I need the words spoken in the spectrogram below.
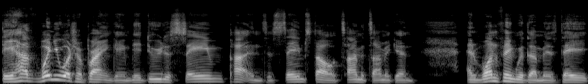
They have when you watch a Brighton game, they do the same patterns, the same style, time and time again. And one thing with them is they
